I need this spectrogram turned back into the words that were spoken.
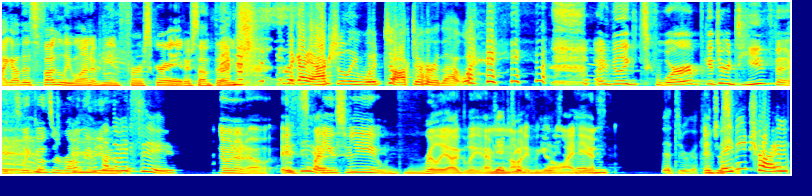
I got this fugly one of me in first grade or something. Like I actually would talk to her that way. I'd be like, twerp, get your teeth fixed. Like, what's wrong with you? Let me see. No, no, no. It's I used to be really ugly. I'm Get not even gonna lie to you. That's real. Just- maybe try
